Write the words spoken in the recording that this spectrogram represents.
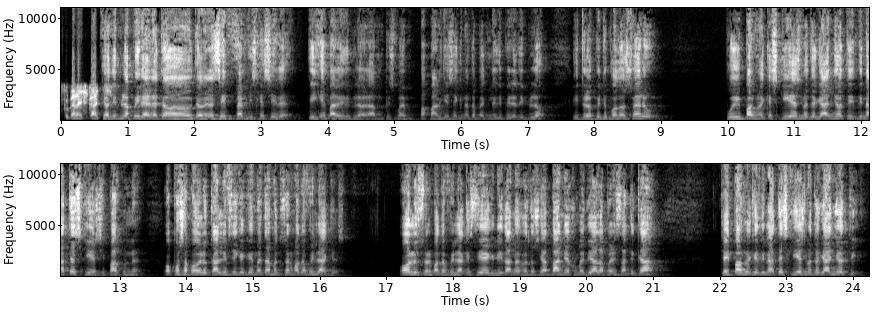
στο Καραϊσκάκι. Ποιο διπλό πήρε, ρε, το, το, εσύ φεύγεις και εσύ, ρε. Τι είχε πάρει διπλό, ρε, να μου πεις παπαργές εκείνο το παιχνίδι πήρε διπλό. Η ντροπή του ποδοσφαίρου, που υπάρχουν και σκιές με το Γιαννιώτη, δυνατές σκιές υπάρχουν. Όπως αποκαλύφθηκε και μετά με τους θερματοφύλακες. Όλους τους θερματοφύλακες τι έγινε. Είδαμε με το Σιαμπάνι, έχουμε δει άλλα περιστατικά. Και υπάρχουν και δυνατές σκιές με το Γιαννιώτη.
